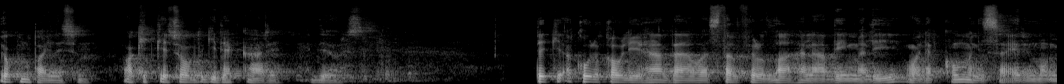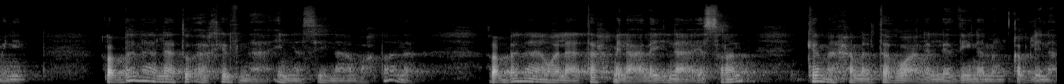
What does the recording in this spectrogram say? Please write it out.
Yok mu paylaşım? Vakit geç oldu gidek gari diyoruz. Peki أقول قولي هذا وأستغفر الله العظيم لي ولكم ولسائر المؤمنين ربنا لا تؤاخذنا إن نسينا واخطأنا ربنا ولا تحمل علينا إصرا كما حملته على الذين من قبلنا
